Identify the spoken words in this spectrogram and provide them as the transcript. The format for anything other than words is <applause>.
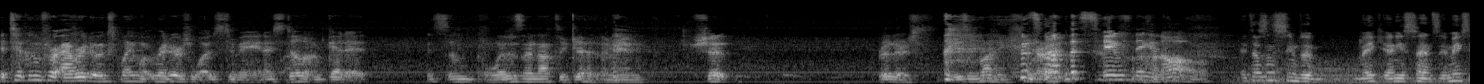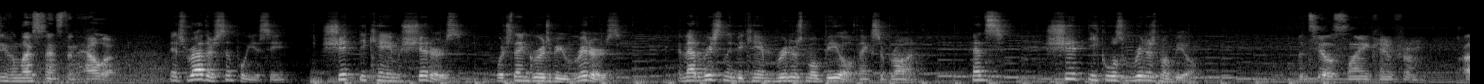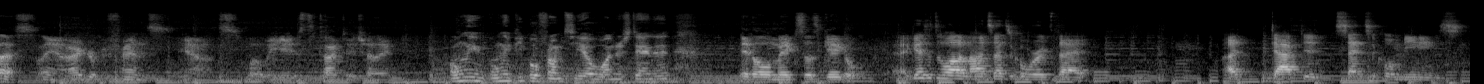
It took him forever to explain what Ritter's was to me, and I still don't get it. It's some. What is there not to get? I mean, shit. Ritters, easy money. <laughs> it's right? not the same thing at all. <laughs> It doesn't seem to make any sense. It makes even less sense than hella. It's rather simple, you see. Shit became shitters, which then grew to be Ritters, and that recently became Ritter's Mobile thanks to Braun. Hence, shit equals Ritter's Mobile. The TL slang came from us, you know, our group of friends. You know, it's what we use to talk to each other. Only only people from TL will understand it. It all makes us giggle. I guess it's a lot of nonsensical words that adapted sensical meanings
